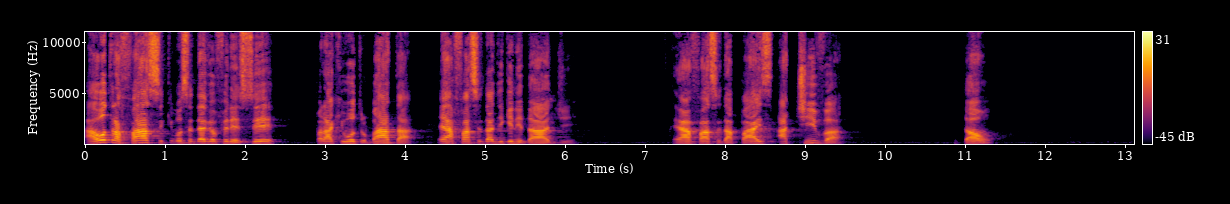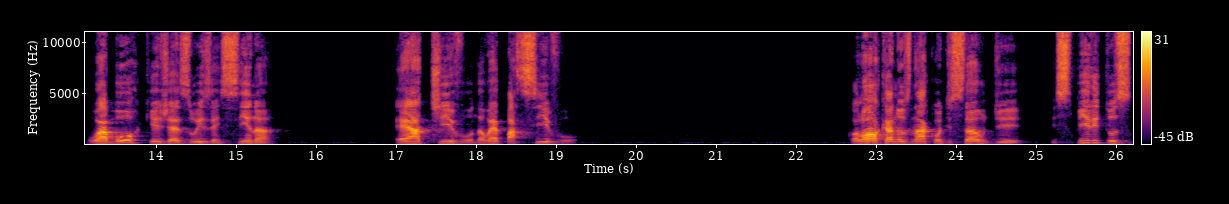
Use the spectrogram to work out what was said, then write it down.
A outra face que você deve oferecer para que o outro bata é a face da dignidade, é a face da paz ativa. Então, o amor que Jesus ensina é ativo, não é passivo. Coloca-nos na condição de espíritos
